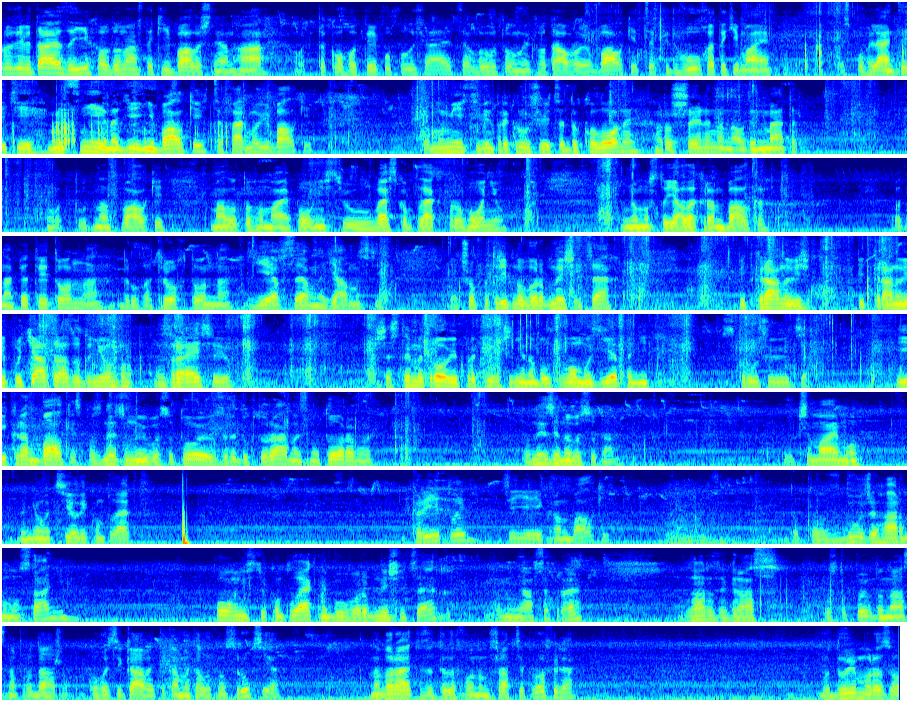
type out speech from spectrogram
Друзі, вітаю! Заїхав до нас такий балочний ангар. От такого типу виходить. Виготовлений двотаврою балки. Це підвуха такі має. Ось погляньте, які міцні надійні балки. Це фермові балки. В тому місці він прикручується до колони, розширена на 1 метр. От тут у нас балки. Мало того, має повністю весь комплект прогонів. В ньому стояла кранбалка. Одна п'ятитонна, друга трьохтонна. Є все в наявності. Якщо потрібно, виробничий цех, підкранові, підкранові пуття одразу до нього з рейсою. Шестиметрові прикручені на болтовому з'єднанні, скручуються. І кранбалки з пониженою висотою, з редукторами, з моторами. Понижена висота. Тут маємо до нього цілий комплект кріплень цієї кранбалки. Тобто в дуже гарному стані. Повністю комплектний був виробничий цех, помінявся проект. Зараз якраз поступив до нас на продажу. Кого цікавить така металоконструкція, набирайте за телефоном в шапці профіля. Будуємо разом.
